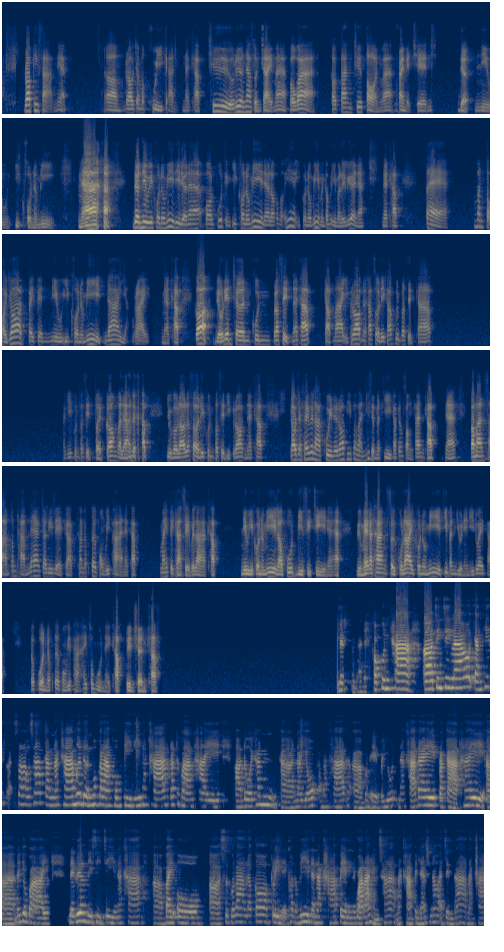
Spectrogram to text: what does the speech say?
ครับ รอบที่สามเนี่ยเเราจะมาคุยกันนะครับ ชื่อเรื่องน่าสนใจมาก เพราะว่าเขาตั้งชื่อตอนว่า climate change the new economy นะ the new economy ทีเดียวนะฮะพอพูดถึง economy เนี่ยเราก็บอกเฮ้ย economy มันก็มีมาเรื่อยๆนะนะครับ แต่มันต่อยอดไปเป็น new economy ได้อย่างไรนะครับ ก็เดี๋ยวเรียนเชิญคุณประสิทธิ์นะครับ กลับมาอีกรอบนะครับ สวัสดีครับคุณประสิทธิ์ครับ มื่อกี้คุณประสิทธิ์เปิดกล้องมาแล้วนะครับ อยู่กับเราแล้วสวัสดีคุณประสิทธิ์อีกรอบนะครับ เราจะใช้เวลาคุยในรอบนี้ประมาณ 20 นาทีครับทั้งสองท่านครับนะประมาณ 3คำถามแรกจะรีเลทกับท่านดรพงศ์วิภานะครับ ไม่เป็นการเสียเวลาครับ New Economy เราพูด BCG นะฮะหรือแม้กระทั่ง Circular Economy ที่มันอยู่ในนี้ด้วยครับรบกวนดรพงศ์วิภาให้ข้อมูลหน่อยครับเรียนเชิญครับ ไม่ได้กดดันขอบคุณค่ะเอ่อจริงๆแล้วอย่างที่เราทราบกันนะคะ เมื่อเดือนมกราคมปีนี้นะคะ รัฐบาลไทยอ่าโดยท่านอ่านายกนะคะอ่าพลเอกประยุทธ์นะคะ ได้ประกาศให้อ่านโยบายในเรื่อง BCG นะคะอ่า Bio อ่า Circular แล้วก็ Green Economy เนี่ยนะคะเป็นวาระแห่งชาตินะคะ เป็น National Agenda นะคะ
